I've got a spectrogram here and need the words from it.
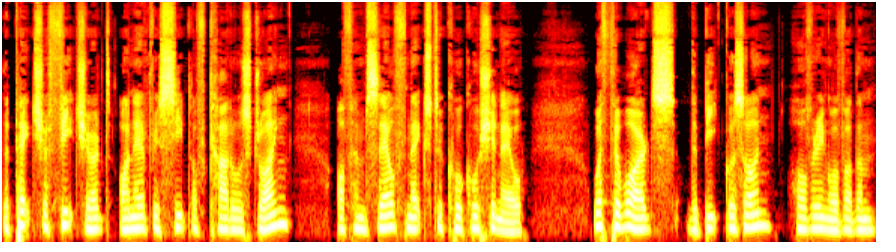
the picture featured on every seat of Karl's drawing of himself next to Coco Chanel, with the words, The beat goes on, hovering over them.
